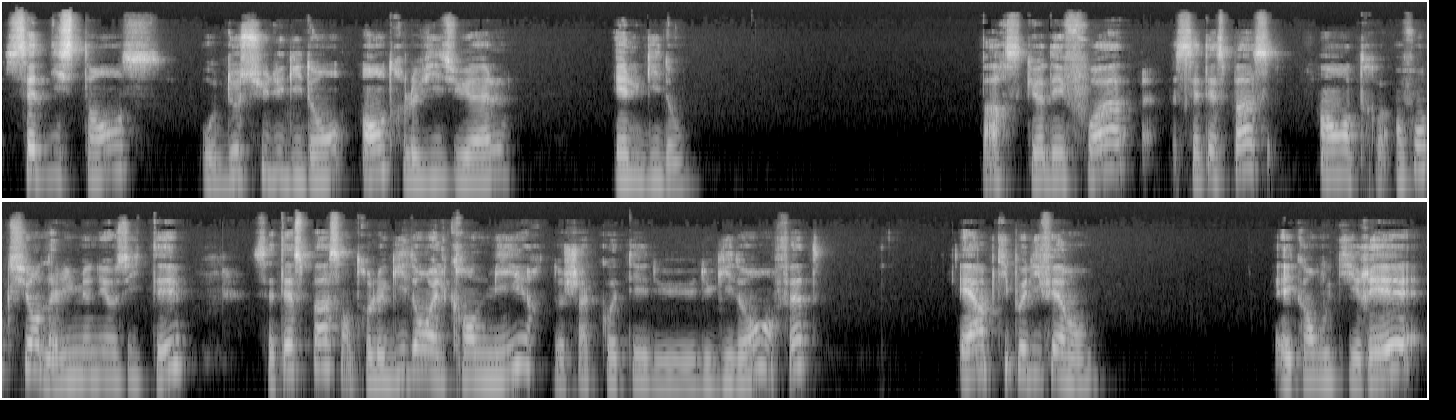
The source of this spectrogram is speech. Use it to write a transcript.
cette distance au-dessus du guidon entre le visuel le guidon. Parce que des fois, cet espace entre, en fonction de la luminosité, cet espace entre le guidon et le cran de mire, de chaque côté du, du guidon en fait, est un petit peu différent. Et quand vous tirez,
